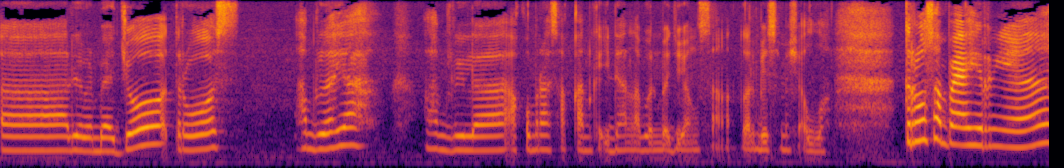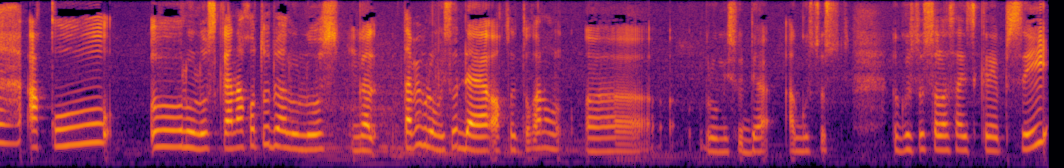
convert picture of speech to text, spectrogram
uh, di Labuan Bajo terus alhamdulillah ya Alhamdulillah aku merasakan keindahan Labuan Bajo yang sangat luar biasa Masya Allah. Terus sampai akhirnya aku uh, lulus kan aku tuh udah lulus nggak tapi belum wisuda. Waktu itu kan uh, belum wisuda Agustus Agustus selesai skripsi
